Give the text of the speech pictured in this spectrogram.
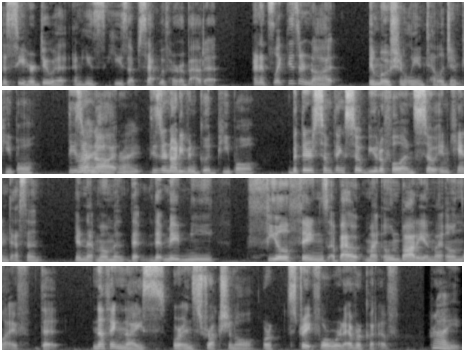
to see her do it and he's he's upset with her about it and it's like these are not emotionally intelligent people these are not right. these are not even good people but there's something so beautiful and so incandescent in that moment that that made me feel things about my own body and my own life that nothing nice or instructional or straightforward ever could have Right.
